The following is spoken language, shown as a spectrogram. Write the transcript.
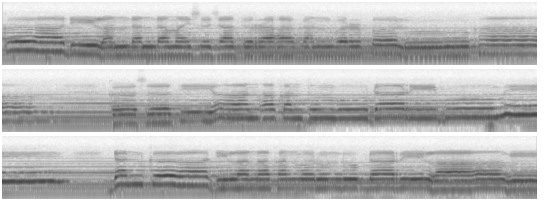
Keadilan dan damai sejahtera akan berpelukan. Kesetiaan akan tumbuh dari bumi. Dan keadilan akan merunduk dari langit.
